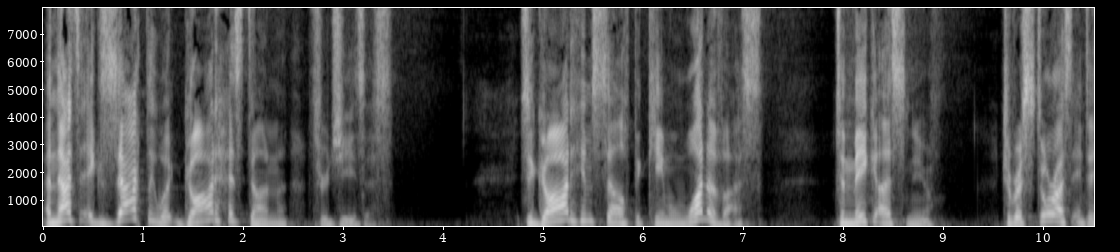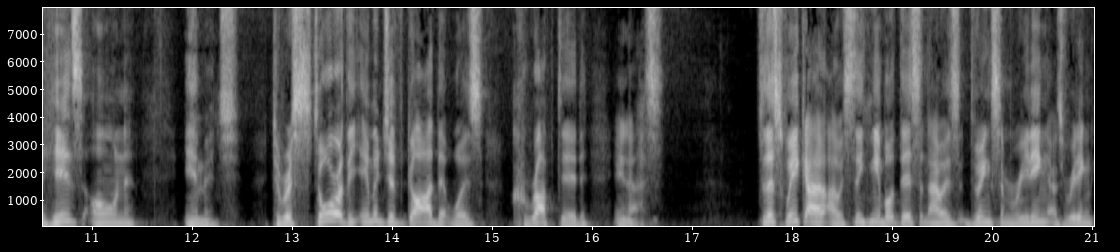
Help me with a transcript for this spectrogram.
And that's exactly what God has done through Jesus. See, God Himself became one of us to make us new, to restore us into His own image, to restore the image of God that was corrupted in us. So this week, I, I, was thinking about this and I was doing some reading. I was reading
